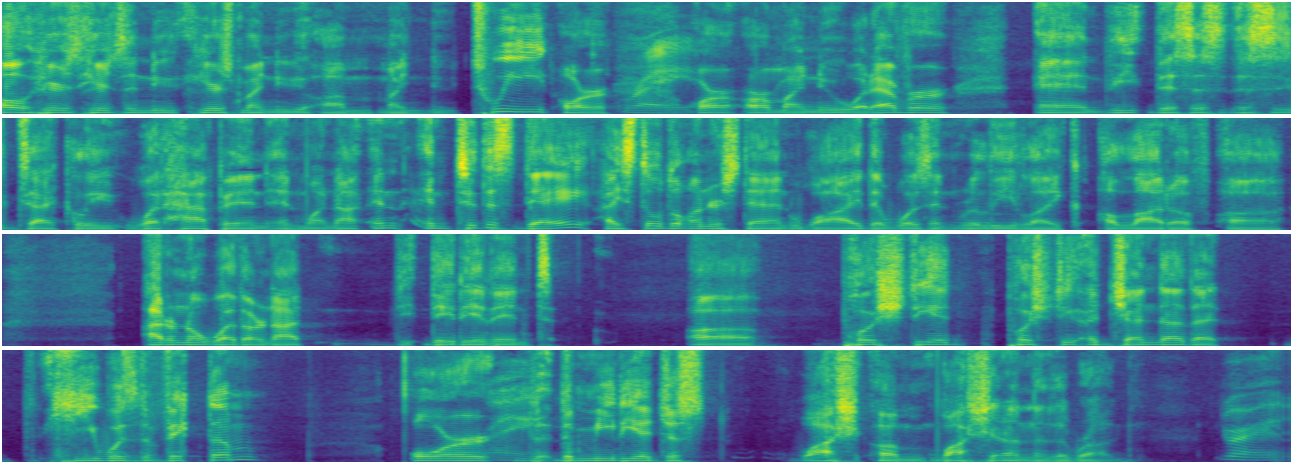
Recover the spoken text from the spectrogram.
oh here's here's a new here's my new um my new tweet or Right. or or my new whatever and the, this is this is exactly what happened and whatnot and and to this day I still don't understand why there wasn't really like a lot of uh I don't know whether or not they didn't uh, push the push the agenda that he was the victim, or Right. the, the media just wash um wash it under the rug. Right.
